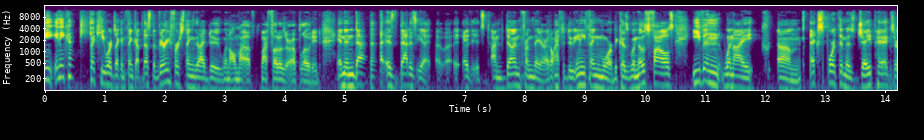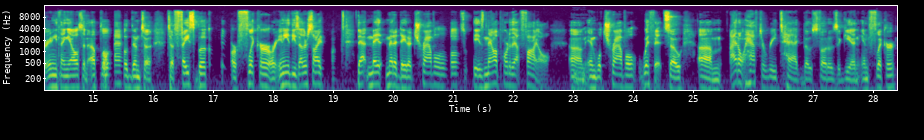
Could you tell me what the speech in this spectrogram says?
any any kind of keywords I can think of. That's the very first thing that I do when all my my photos are uploaded, and then that, is that is it. Uh, it. It's I'm done from there. I don't have to do anything more because when those files, even when I um, export them as JPEGs or anything else and upload them to to Facebook or Flickr or any of these other sites, that metadata travels is now a part of that file um, and will travel with it. So um, I don't have to retag those photos again in Flickr.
